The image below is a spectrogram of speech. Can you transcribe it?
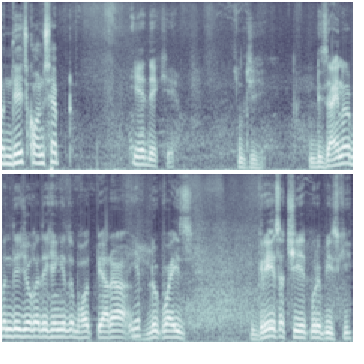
बंदेज कॉन्सेप्ट ये देखिए। जी। डिज़ाइनर बंदेज होगा देखेंगे तो बहुत प्यारा लुक वाइज ग्रेस अच्छी है पूरे पीस की।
